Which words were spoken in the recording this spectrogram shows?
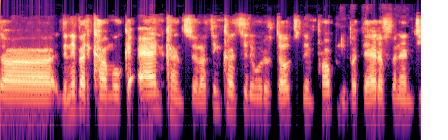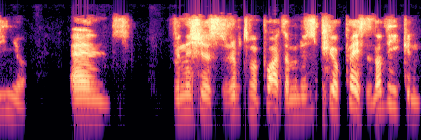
uh, they never had Kyle Walker and Cancelo. I think Cancelo would have dealt with them properly, but they had a Fernandinho and Vinicius ripped him apart. I mean, it's pure pace. There's nothing you can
